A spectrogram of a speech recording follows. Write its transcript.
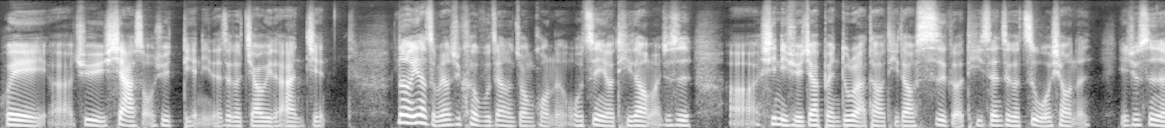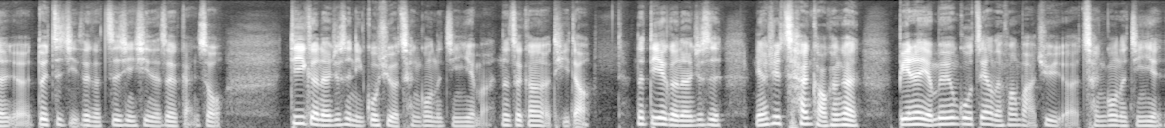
会呃去下手去点你的这个交易的按键。那要怎么样去克服这样的状况呢？我之前有提到嘛，就是啊，心理学家本杜拉他有提到四个提升这个自我效能，也就是呢，呃，对自己这个自信心的这个感受。第一个呢，就是你过去有成功的经验嘛，那这刚刚有提到。那第二个呢，就是你要去参考看看别人有没有用过这样的方法去呃成功的经验。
